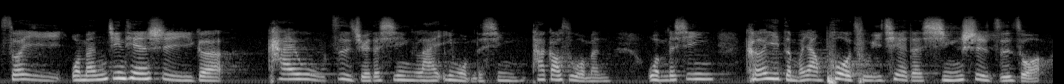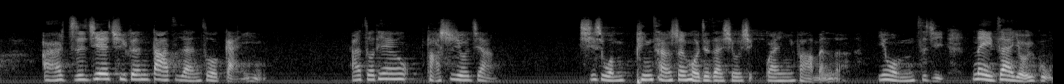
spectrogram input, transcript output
所以我们今天是一个。开悟自觉的心来应我们的心，他告诉我们，我们的心可以怎么样破除一切的形式执着，而直接去跟大自然做感应。而昨天法师有讲，其实我们平常生活就在修行观音法门了，因为我们自己内在有一股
